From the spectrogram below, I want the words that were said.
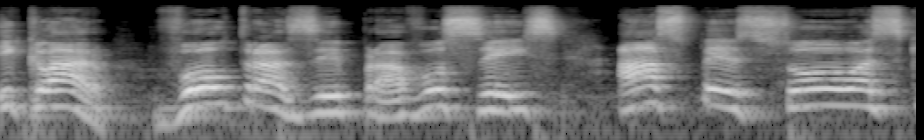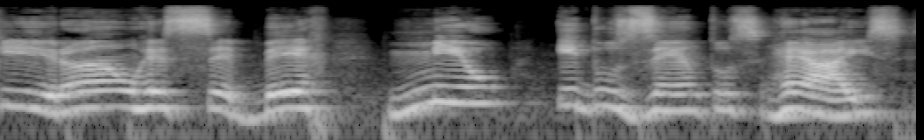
E claro, vou trazer para vocês as pessoas que irão receber R$ 1.200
